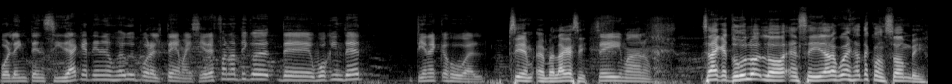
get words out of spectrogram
Por la intensidad que tiene el juego y por el tema. Y si eres fanático de, de Walking Dead, tienes que jugar. Sí, en, en verdad que sí. Sí, mano. O sea, que tú lo, lo- enseguida lo juegas con zombies.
